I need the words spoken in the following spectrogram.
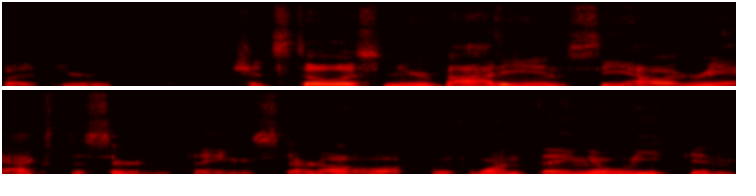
But you should still listen to your body and see how it reacts to certain things. Start out with one thing a week and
